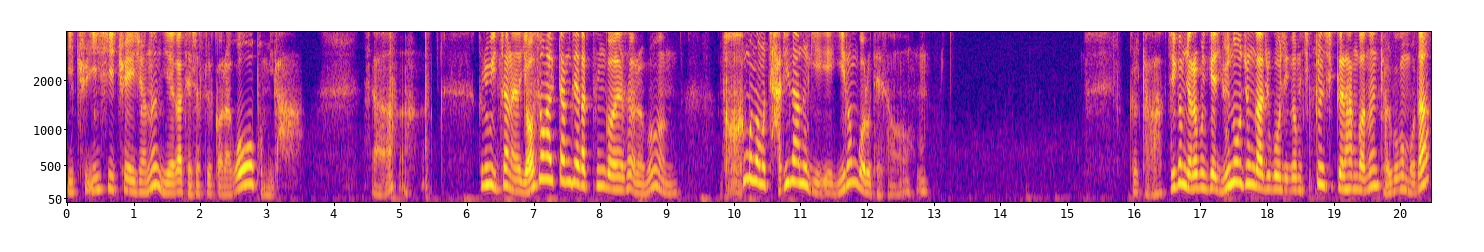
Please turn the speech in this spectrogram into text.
이, 추, 이 시츄에이션은 이해가 되셨을 거라고 봅니다. 자, 그리고 있잖아요. 여성 할당제 같은 거에서 여러분 너무너무 자리 나누기 이런 거로 돼서 음. 그렇다. 지금 여러분 이게 윤호중 가지고 지금 시끌시끌한 거는 결국은 뭐다?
